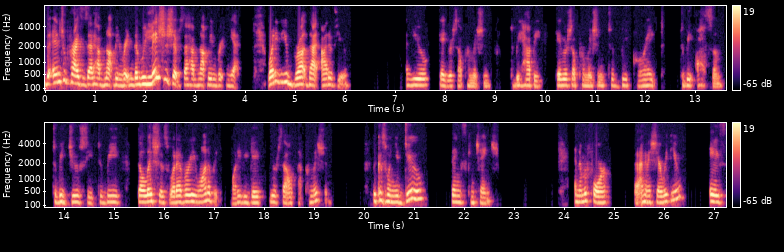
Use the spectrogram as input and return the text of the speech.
the enterprises that have not been written, the relationships that have not been written yet. What if you brought that out of you and you gave yourself permission to be happy, gave yourself permission to be great, to be awesome, to be juicy, to be delicious, whatever you want to be? What if you gave yourself that permission? Because when you do, things can change. And number four that I'm going to share with you is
